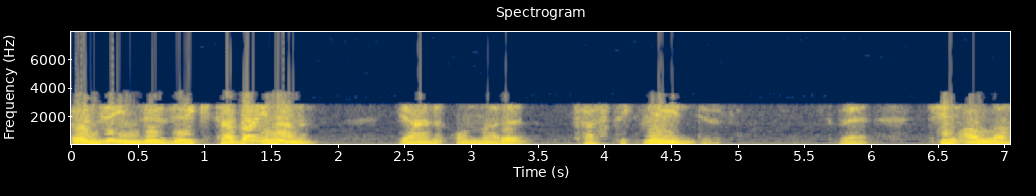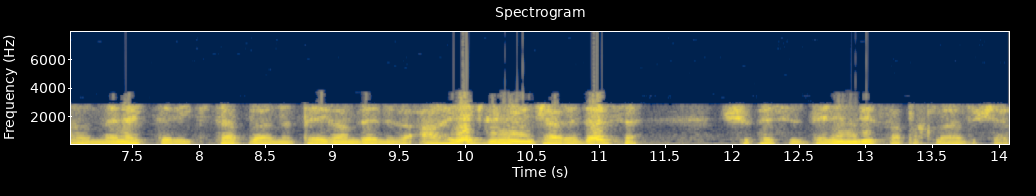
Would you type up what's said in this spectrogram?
önce indirdiği kitaba inanın. Yani onları tasdikleyin diyor. Ve kim Allah'ı, melekleri, kitaplarını, peygamberini ve ahiret gününü inkar ederse şüphesiz derin bir sapıklığa düşer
